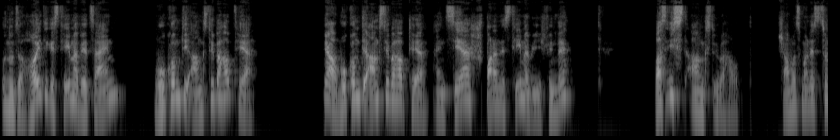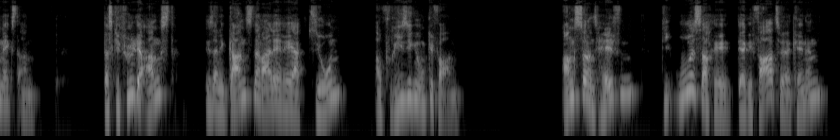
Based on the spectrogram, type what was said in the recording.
und unser heutiges Thema wird sein, wo kommt die Angst überhaupt her? Ja, wo kommt die Angst überhaupt her? Ein sehr spannendes Thema, wie ich finde. Was ist Angst überhaupt? Schauen wir uns mal das zunächst an. Das Gefühl der Angst ist eine ganz normale Reaktion auf Risiken und Gefahren. Angst soll uns helfen, die Ursache der Gefahr zu erkennen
